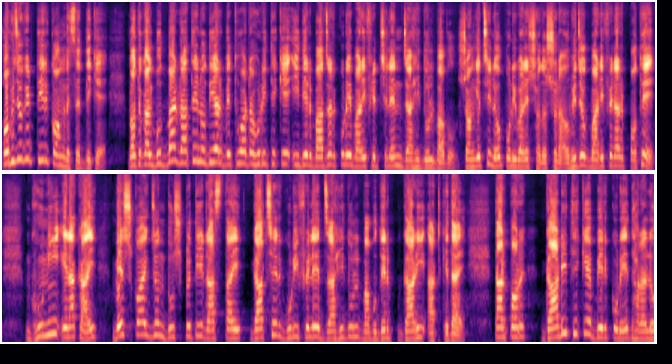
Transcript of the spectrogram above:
অভিযোগের তীর কংগ্রেসের দিকে। গতকাল বুধবার রাতে নদিয়ার বেথুয়াডাহরি থেকে ঈদের বাজার করে বাড়ি ফিরছিলেন জাহিদুল বাবু। সঙ্গে ছিল পরিবারের সদস্যরা। অভিযোগ, বাড়ি ফেরার পথে ঘুনি এলাকায় বেশ কয়েকজন দুষ্কৃতী রাস্তায় গাছের গুড়ি ফেলে জাহিদুল বাবুদের গাড়ি আটকে দেয়। তারপর গাড়ি থেকে বের করে ধারালো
